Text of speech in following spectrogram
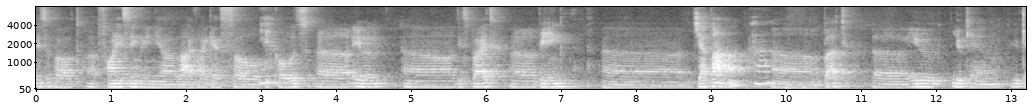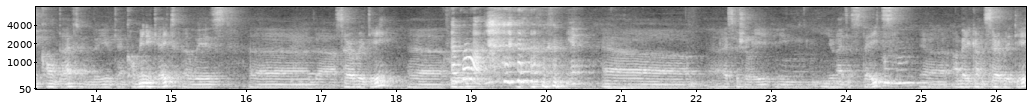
It's about a funny thing in your life, I guess. So Yeah. because uh, even uh, despite uh, being uh, Japan, Huh? uh, but uh, you you can you can contact and you can communicate uh, with uh, the celebrity uh, Abroad. yeah. Uh, especially in United States, Mhm. uh, American celebrity.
